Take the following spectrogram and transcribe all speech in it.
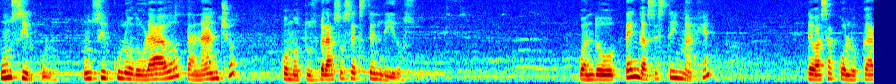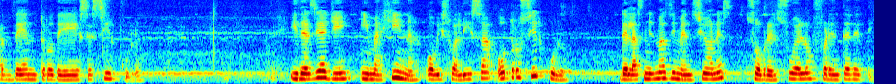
un círculo, un círculo dorado tan ancho como tus brazos extendidos. Cuando tengas esta imagen, te vas a colocar dentro de ese círculo. Y desde allí imagina o visualiza otro círculo de las mismas dimensiones sobre el suelo frente de ti.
